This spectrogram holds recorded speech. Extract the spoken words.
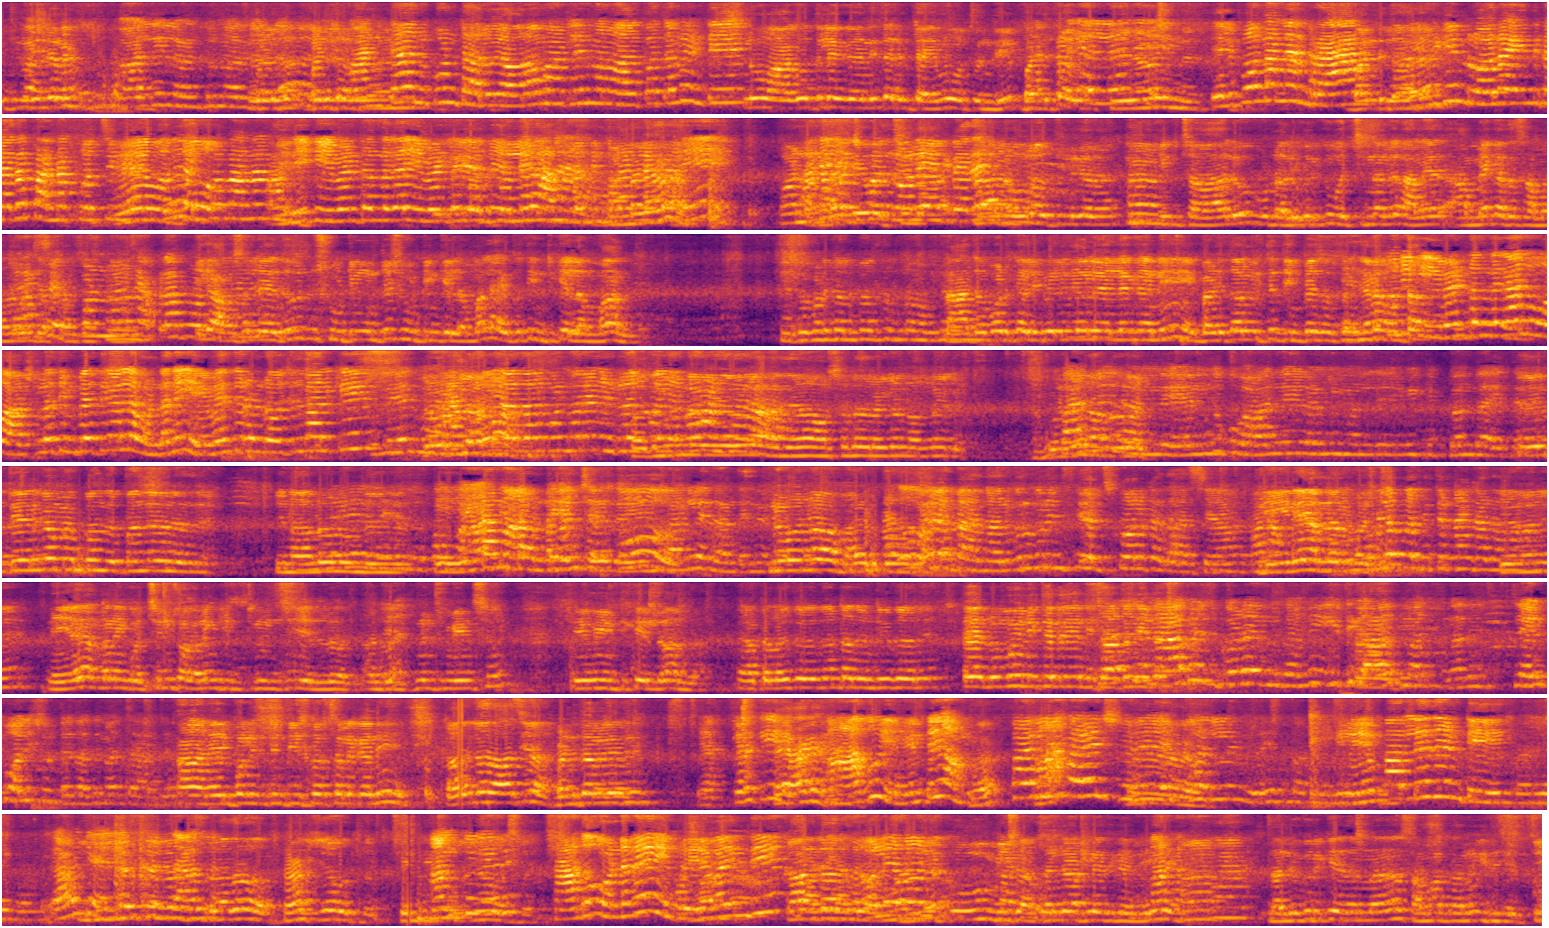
వాళ్ళు అంటున్నారు కదా. అంటే అనుకుంటారు ఎవరో మాట్లాడి మనం ఆగిపోతాం ఏంటి? నువ్వు ఆగొద్దులే కానీ దానికి టైం అవుతుంది. బండితాలు వెళ్ళిపోమన్నాను రా. రోజు అయింది కదా పండగకి వచ్చి నీకు ఈవెంట్ ఉందిగా ఈవెంట్ వచ్చిందా? అవుతుంది కదా? నీకు చాలు ఇప్పుడు నలుగురికి వచ్చిందని అలాగే అమ్మే కదా సమాధానం ఇక అవసరం లేదు నువ్వు షూటింగ్ ఉంటే షూటింగ్కి వెళ్ళమ్మా లేకపోతే ఇంటికి వెళ్ళమ్మా అంది. నాతో పాటు కలిపి వెళ్తున్నాం నాతో పాటు కలిపి వెళ్ళి కానీ బడితాలు ఇస్తే దింపేసి వస్తాను. కానీ ఉంటా. ఈవెంట్ ఉందిగా నువ్వు హాస్టల్లో దింపేది కానీ ఉండని ఏమైంది రెండు రోజులు దానికి? ఇంట్లో పర్లేదండి, ఎందుకు వాళ్ళు వీళ్ళని మళ్ళీ మీకు ఇబ్బంది అయితే? దేనికమ్మా ఇబ్బంది ఇబ్బంది లేదు. ఈ నాలుగు నలుగురు గురించి తెలుసుకోవాలి కదా ఆశ. నేనే అన్నాను ఫస్ట్ నేనే అన్న నీకు వచ్చిన చాలు ఇంక ఇంటి నుంచి వెళ్ళు. అంటే ఇంటి నుంచి మీన్స్ మేము ఇంటికి వెళ్ళు అన్న? ఆ పిల్లకి తెలియదు అంటే అది ఇంటికి దారి ఏ నువ్వు నీకు తెలియదు నీ చేత నెయిల్ పాలిష్ ఉంటుంది అది మా చార్జర్ నేను పోలీస్ తీసుకొస్తాను కానీ కాదు కాదు ఆసియా బండి తరలేదు ఎక్కడికి? ఏ, ఆగు. ఏంటి పర్లేదేంటి? కాదు ఉండనే ఇప్పుడు ఏమైంది? మీకు అర్థం కావట్లేదు కానీ నలుగురికి ఏదన్నా సమాధానం ఇది చెప్తే.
